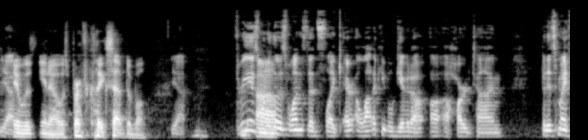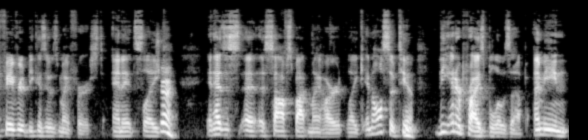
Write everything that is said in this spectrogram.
Yeah. It was you know it was perfectly acceptable. Yeah. Three is one of Uh, those ones that's like a lot of people give it a, a, a hard time, but it's my favorite because it was my first, and it's like Sure. it has a soft spot in my heart. Like, and also too, Yeah. the Enterprise blows up. I mean,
